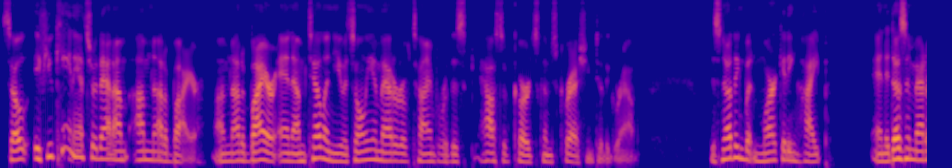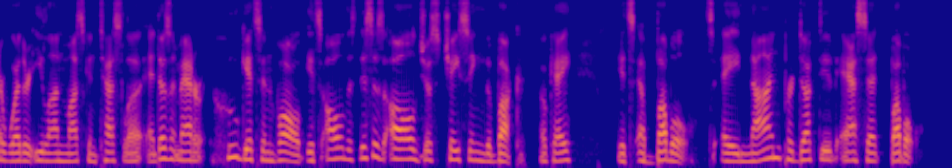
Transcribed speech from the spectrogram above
So if you can't answer that, I'm I'm not a buyer. I'm not a buyer and I'm telling you it's only a matter of time before this house of cards comes crashing to the ground. There's nothing but marketing hype and it doesn't matter whether Elon Musk and Tesla, it doesn't matter who gets involved. It's all this this is all just chasing the buck, okay? It's a bubble. It's a non-productive asset bubble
